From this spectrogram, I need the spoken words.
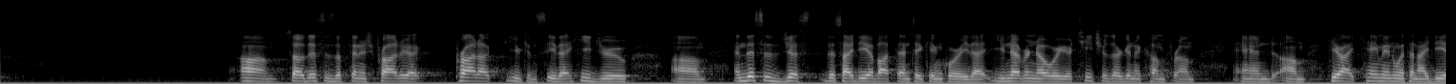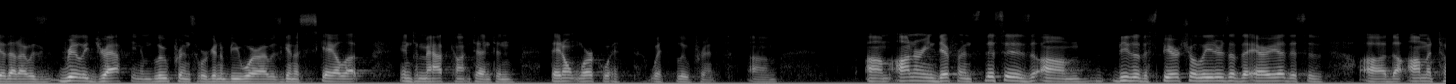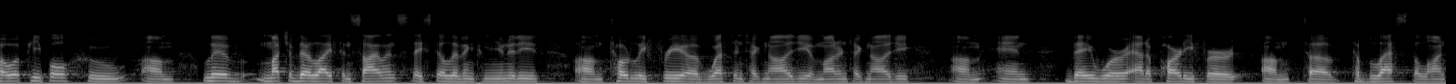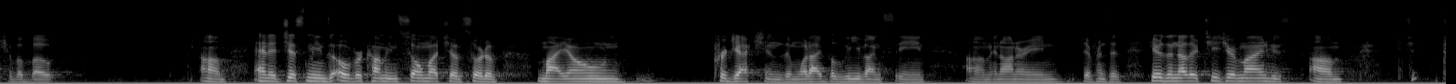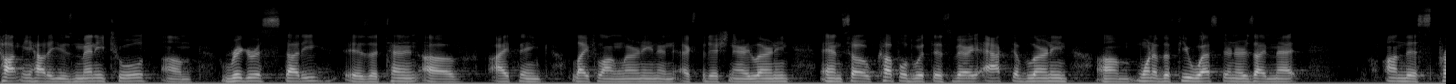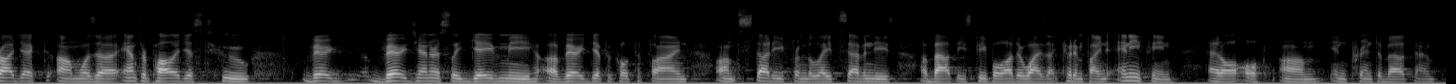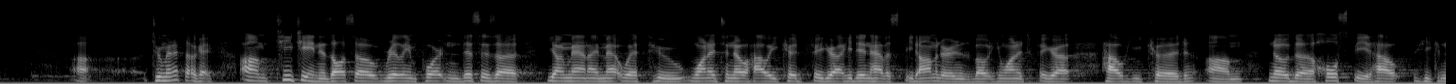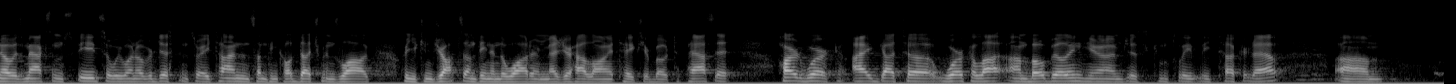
Um, so this is the finished project product. You can see that he drew. Um, and this is just this idea of authentic inquiry that you never know where your teachers are going to come from. And um, here I came in with an idea that I was really drafting, and blueprints were going to be where I was going to scale up into math content, and they don't work with, with blueprints. Um, um, honoring difference. This is, um, these are the spiritual leaders of the area. This is uh, the Ammatoa people who um, live much of their life in silence. They still live in communities um, totally free of Western technology, of modern technology. Um, and they were at a party for, to, to bless the launch of a boat. and it just means overcoming so much of sort of my own projections and what I believe I'm seeing um, in honoring differences. Here's another teacher of mine who's um, taught me how to use many tools. Um, rigorous study is a tenet of, I think, lifelong learning and expeditionary learning. And so, coupled with this very active learning, um, one of the few Westerners I met on this project um, was an anthropologist who very, very generously gave me a very difficult to find um, study from the late 70s about these people. Otherwise, I couldn't find anything at all um, in print about them. Uh, two minutes? Okay. Um, teaching is also really important. This is a young man I met with who wanted to know how he could figure out, he didn't have a speedometer in his boat. He wanted to figure out how he could um, know the whole speed, how he could know his maximum speed. So we went over distance rate times and something called Dutchman's log, where you can drop something in the water and measure how long it takes your boat to pass it. Hard work. I got to work a lot on boat building. Here I'm just completely tuckered out. Um,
